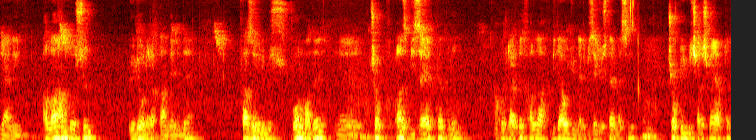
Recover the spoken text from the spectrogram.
yani Allah'a hamdolsun ölü olarak pandemide fazla ölümümüz olmadı. Ee, çok az bir zayiatle bunu kurtardık. Allah bir daha o günleri bize göstermesin. Çok büyük bir çalışma yaptık.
